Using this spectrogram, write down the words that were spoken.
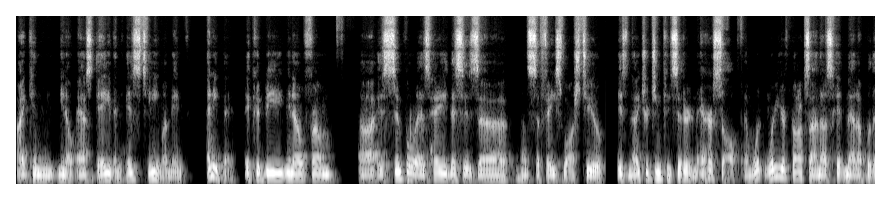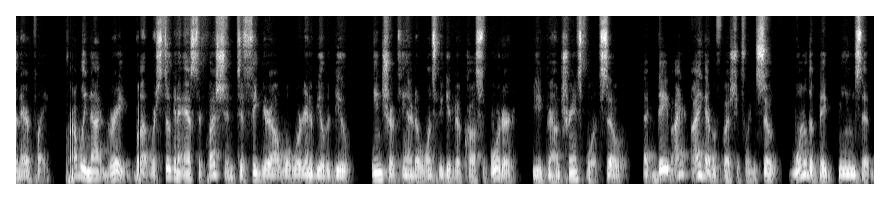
I can you know ask Dave and his team." I mean, anything. It could be you know from uh, as simple as, hey, this is uh, it's a face wash too. Is nitrogen considered an aerosol? And what, what are your thoughts on us hitting that up with an airplane? Probably not great, but we're still going to ask the question to figure out what we're going to be able to do intra Canada once we get it across the border via ground transport. So, uh, Dave, I, I have a question for you. So, one of the big themes that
